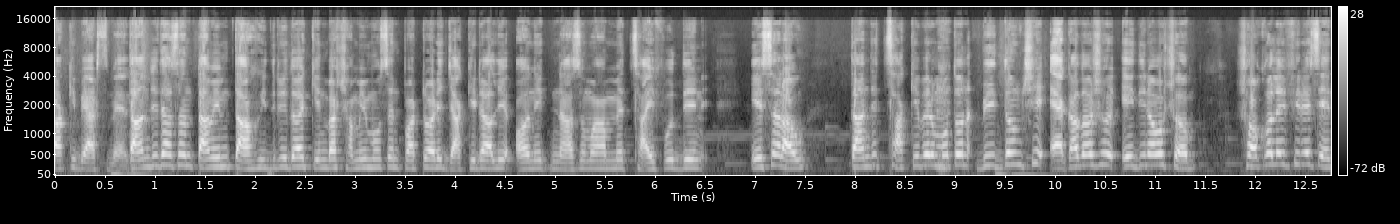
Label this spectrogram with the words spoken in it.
বাকি ব্যাটসম্যান তানজিদ হাসান, তামিম তাহিদ হৃদয় কিংবা শামীম হোসেন পাটোয়ারি, জাকির আলী, অনিক নাজুম আহমেদ, সাইফুদ্দিন। এছাড়াও তানজিদ সাকিবের মতন বিধ্বংসী একাদশ এই দিন অবশ্য সকলে ফিরেছেন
